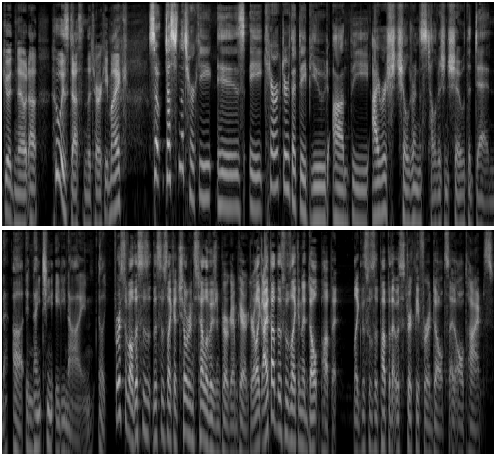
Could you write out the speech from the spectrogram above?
good note, uh, who is Dustin the turkey, Mike? So, Dustin the Turkey is a character that debuted on the Irish children's television show The Den uh, in 1989. Like, First of all, this is this is like a children's television program character. Like I thought this was like an adult puppet. Like this was a puppet that was strictly for adults at all times.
